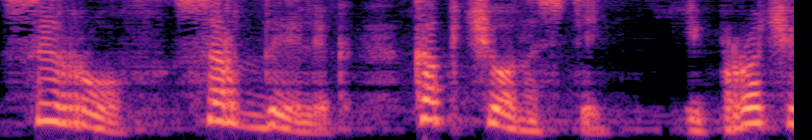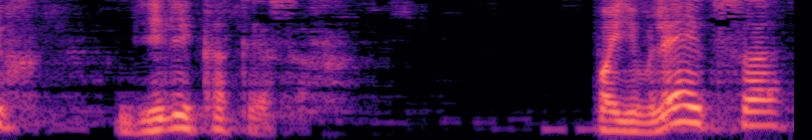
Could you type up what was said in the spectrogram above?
сыров, сарделек, копченостей и прочих деликатесов. Появляется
